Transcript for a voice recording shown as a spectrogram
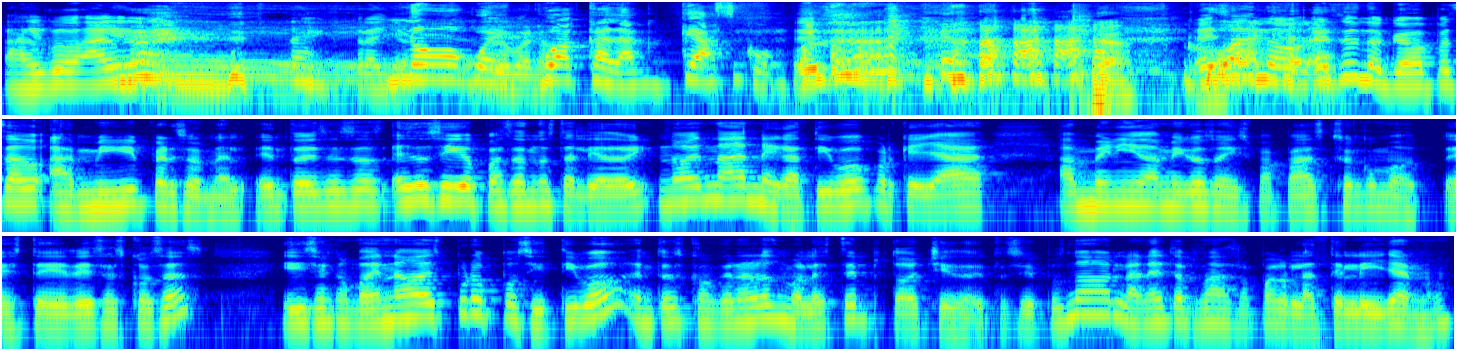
Algo, algo está extraño. No, güey, bueno, guácala, qué asco. eso, eso es lo, eso es lo que me ha pasado a mí personal. Entonces, eso, eso sigue pasando hasta el día de hoy. No es nada negativo porque ya han venido amigos de mis papás que son como este, de esas cosas. Y dicen como de, no, es puro positivo. Entonces, con que no los moleste, pues todo chido. Entonces, pues no, la neta, pues nada, apago la tele y ya, ¿no?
